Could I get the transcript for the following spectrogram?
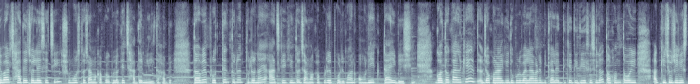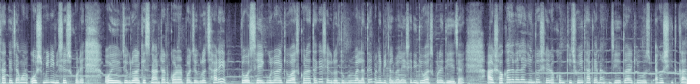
এবার ছাদে চলে এসেছি। সমস্ত জামা কাপড়গুলোকে ছাদে মিলতে হবে। তবে প্রত্যেক দিনের তুলনায় আজকে কিন্তু জামা কাপড়ের পরিমাণ অনেকটাই বেশি। গতকালকে যখন আর কি দুপুরবেলা মানে বিকালের দিকে দিদি এসেছিল, তখন তো ওই কিছু জিনিস থাকে যেমন অশ্মিরই বিশেষ করে, ওই যেগুলো আর কি স্নান টান করার পর যেগুলো ছাড়ে, তো সেইগুলো আর কি ওয়াশ করা থাকে, সেগুলো দুপুরবেলাতে মানে বিকালবেলা এসে দিদি ওয়াশ করে দিয়ে যায়। আর সকালবেলায় কিন্তু সেরকম কিছুই থাকে না, যেহেতু আর কি এখন শীতকাল,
